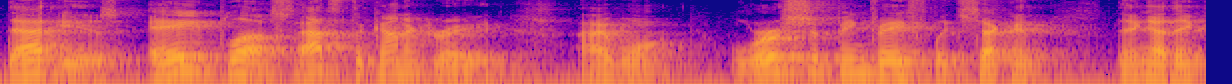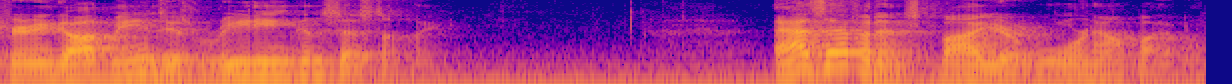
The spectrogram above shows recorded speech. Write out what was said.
That is A plus. That's the kind of grade I want. Worshiping faithfully. Second thing I think fearing God means is reading consistently. As evidenced by your worn out Bible.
